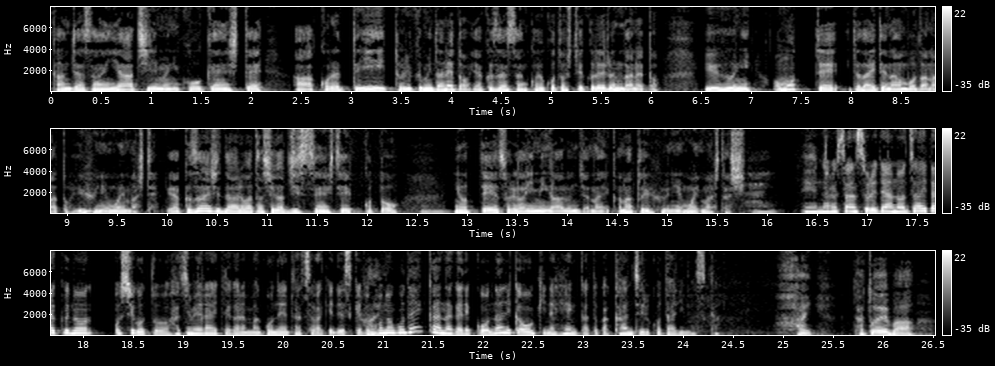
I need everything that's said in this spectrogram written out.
患者さんやチームに貢献して、ああ、これっていい取り組みだねと、薬剤師さんこういうことをしてくれるんだねと。いうふうに思っていただいてなんぼだなと。いうふうに思いまして、薬剤師である私が実践していくことによって、それが意味があるんじゃないかなというふうに思いましたし。はい。えー、奈良さん、それであの在宅のお仕事を始められてからまあ5年経つわけですけど、はい、この5年間の中でこう何か大きな変化とか感じることありますか？はい。例えば、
